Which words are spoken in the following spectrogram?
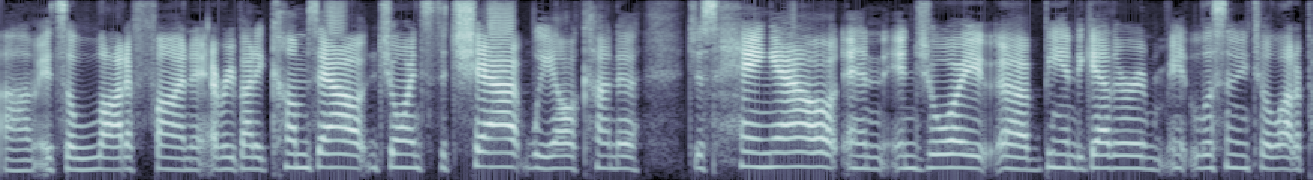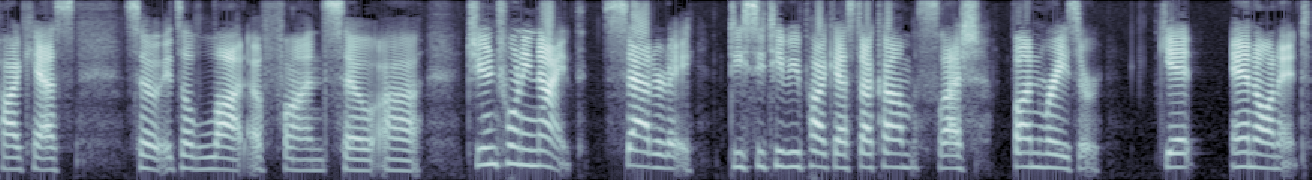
Um, it's a lot of fun. Everybody comes out, joins the chat. We all kind of just hang out and enjoy uh, being together and listening to a lot of podcasts. So it's a lot of fun. So uh, June 29th, Saturday, dctvpodcast.com slash fundraiser. Get in on it.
